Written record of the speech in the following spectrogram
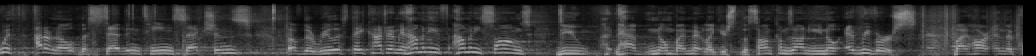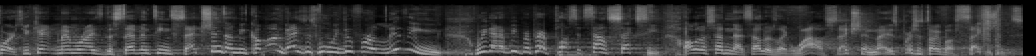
with, I don't know, the 17 sections of the real estate contract. I mean, how many, how many songs do you have known by memory? Like your, the song comes on and you know every verse by heart and the chorus. You can't memorize the 17 sections? I mean, come on, guys, this is what we do for a living. We got to be prepared. Plus, it sounds sexy. All of a sudden, that seller's like, wow, section, this person's talking about sections.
